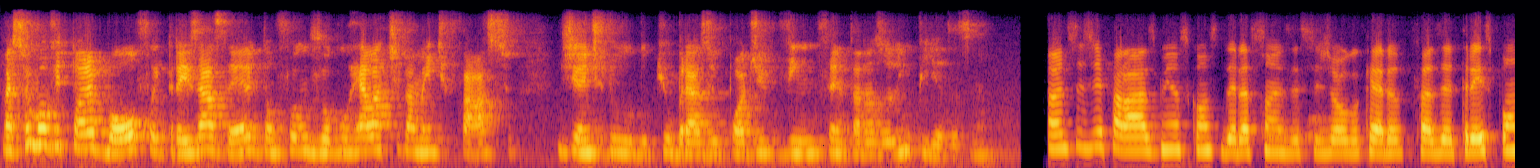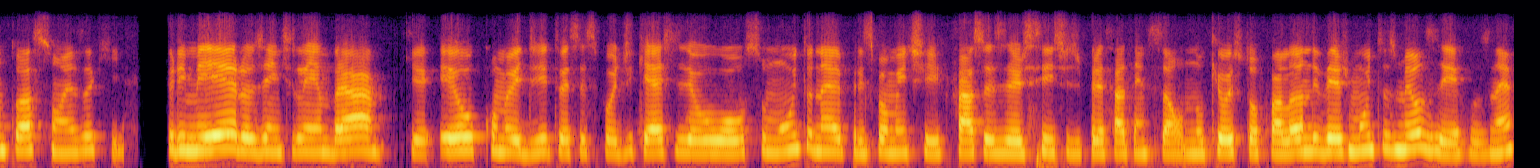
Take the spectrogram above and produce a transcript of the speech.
Mas foi uma vitória boa, foi 3 a 0 então foi um jogo relativamente fácil diante do, do que o Brasil pode vir enfrentar nas Olimpíadas, né? Antes de falar as minhas considerações desse jogo, quero fazer três pontuações aqui. Primeiro, gente, lembrar que eu, como eu edito esses podcasts, eu ouço muito, né? Principalmente faço exercício de prestar atenção no que eu estou falando e vejo muitos meus erros, né?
